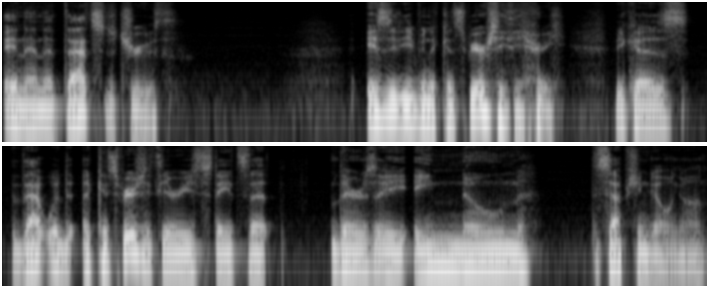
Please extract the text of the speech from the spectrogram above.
And then if that's the truth, is it even a conspiracy theory? Because that would a conspiracy theory states that there's a, a known deception going on.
